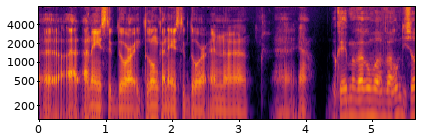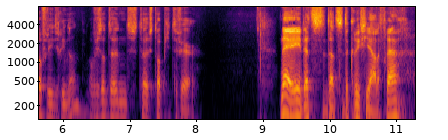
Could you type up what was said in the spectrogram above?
eh, aan één stuk door. Ik dronk aan één stuk door. En eh, eh, ja. Oké, maar waarom, waarom die zelfvernietiging dan? Of is dat een st- stapje te ver? Nee, dat is, dat is de cruciale vraag.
